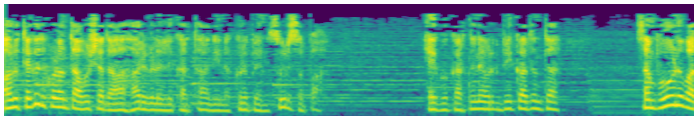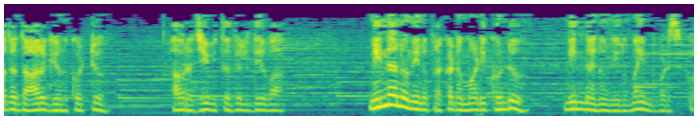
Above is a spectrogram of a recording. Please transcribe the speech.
ಅವರು ತೆಗೆದುಕೊಳ್ಳುವಂತಹ ಔಷಧ ಆಹಾರಗಳಲ್ಲಿ ಕರ್ತ, ನಿನ್ನ ಕೃಪೆಯನ್ನು ಸೂರಿಸಪ್ಪ. ಹೇಗೂ ಕರ್ತನೆ, ಅವರಿಗೆ ಬೇಕಾದಂತ ಸಂಪೂರ್ಣವಾದಂತಹ ಆರೋಗ್ಯವನ್ನು ಕೊಟ್ಟು ಅವರ ಜೀವಿತದಲ್ಲಿ ದೇವ, ನಿನ್ನನ್ನು ನೀನು ಪ್ರಕಟ ಮಾಡಿಕೊಂಡು ನಿನ್ನನ್ನು ನೀನು ಮಹಿಮೆಪಡಿಸಿಕೊ.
